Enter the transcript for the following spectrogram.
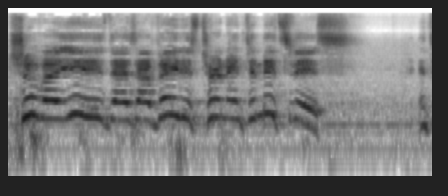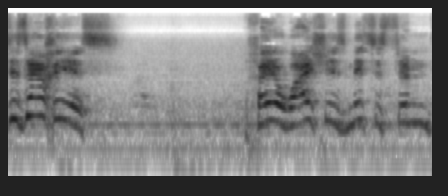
Tshuva is that as Avedis turn into mitzvahs, into zachiyas. Why should his mitzvahs turn?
